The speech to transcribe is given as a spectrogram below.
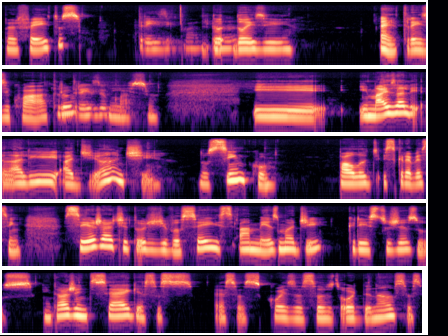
perfeitos. 3 e 4. 2 e. É, 3 e 4. O 3 e o 4. Isso. E, e mais ali, ali adiante, no 5, Paulo escreve assim: Seja a atitude de vocês a mesma de Cristo Jesus. Então a gente segue essas, essas coisas, essas ordenanças,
